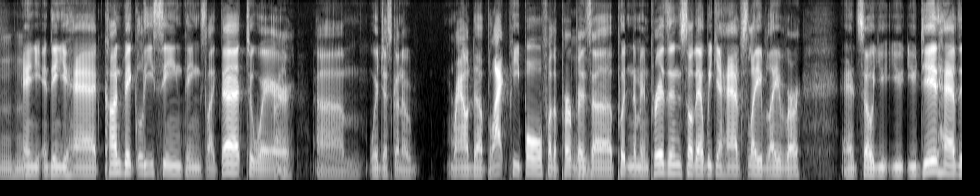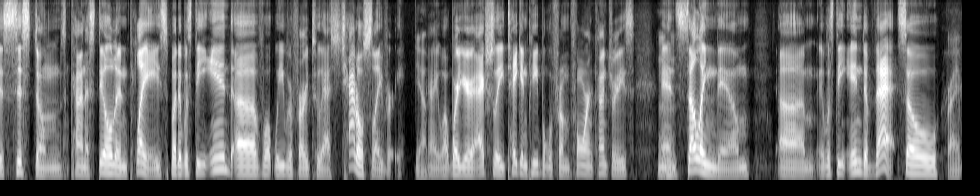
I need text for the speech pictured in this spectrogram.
Mm-hmm. and you, and then you had convict leasing things like that to where um, we're just gonna round up black people for the purpose Mm-hmm. of putting them in prison so that we can have slave labor. And so you you you did have this system kind of still in place, but it was the end of what we refer to as chattel slavery, Yeah. right? wh- Where you're actually taking people from foreign countries Mm-hmm. and selling them. Um, it was the end of that. So Right.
